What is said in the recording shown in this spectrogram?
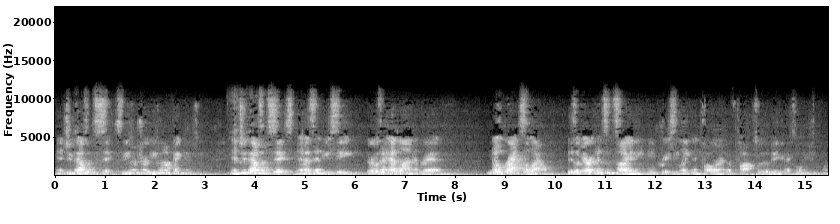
In 2006, these are true, these are not fake news. In 2006, MSNBC, there was a headline that read, No brats allowed. Is American society increasingly intolerant of tots with a big exclamation point?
